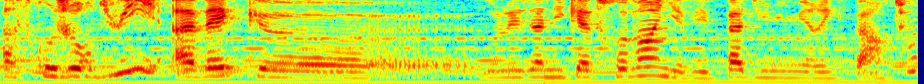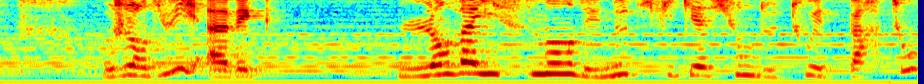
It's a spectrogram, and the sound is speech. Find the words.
parce qu'aujourd'hui, avec euh, dans les années 80, il n'y avait pas du numérique partout. Aujourd'hui, avec l'envahissement des notifications de tout et de partout,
